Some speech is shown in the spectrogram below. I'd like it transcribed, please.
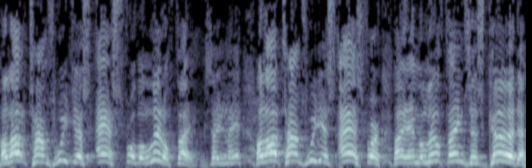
A lot of times we just ask for the little things. Amen. A lot of times we just ask for, uh, and the little things is good.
